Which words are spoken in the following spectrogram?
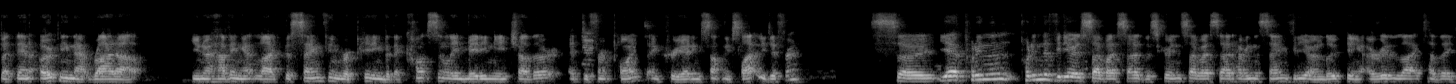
but then opening that right up you know, having it like the same thing repeating, but they're constantly meeting each other at different points and creating something slightly different. So yeah, putting the putting the videos side by side, the screens side by side, having the same video and looping, I really liked how they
